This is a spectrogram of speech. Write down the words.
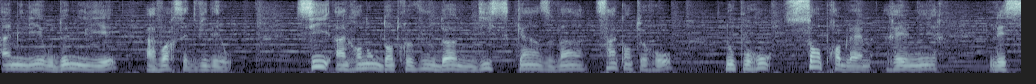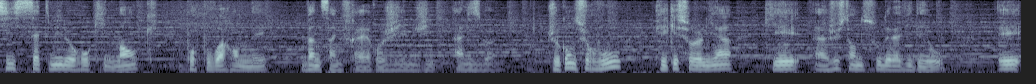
un millier ou deux milliers à voir cette vidéo. Si un grand nombre d'entre vous donne 10, 15, 20, 50 euros, nous pourrons sans problème réunir les 6 7 000 euros qui manquent pour pouvoir emmener 25 frères au JMJ à Lisbonne. Je compte sur vous, cliquez sur le lien qui est euh, juste en dessous de la vidéo et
